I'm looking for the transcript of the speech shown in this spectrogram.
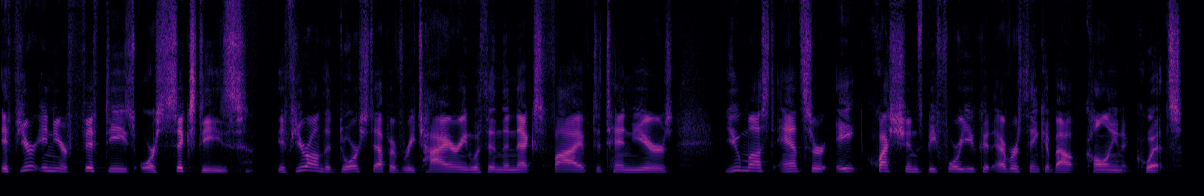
if you're in your 50s or 60s, if you're on the doorstep of retiring within the next five to 10 years, you must answer eight questions before you could ever think about calling it quits.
